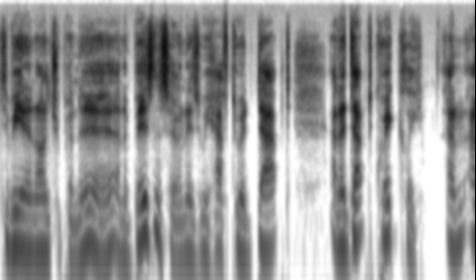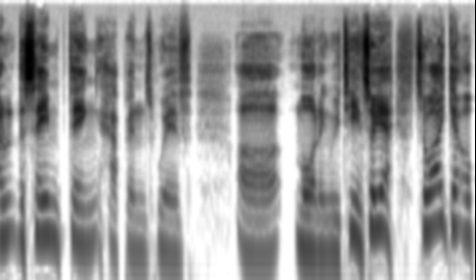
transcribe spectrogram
to being an entrepreneur and a business owner is we have to adapt and adapt quickly. And and the same thing happens with our morning routine. So yeah, so I get up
